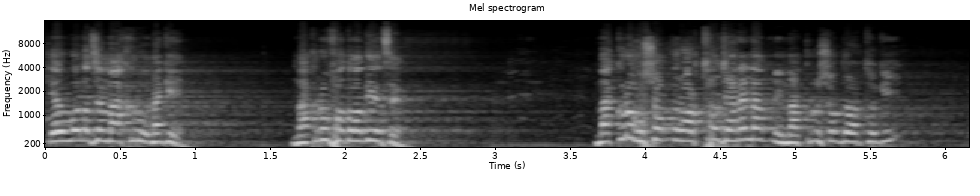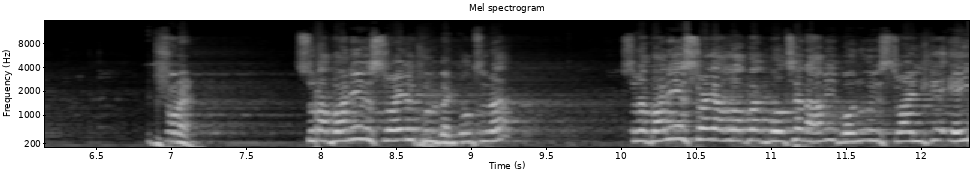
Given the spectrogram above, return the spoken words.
কেউ বলেছে মাকরু নাকি? মাকরু ফতোয়া দিয়েছে। মাকরু শব্দের অর্থ জানেন আপনি? মাকরু শব্দের অর্থ কি? একটু শোনেন। সুরা বানি ইসরায়েল খুলবেন, কোন সুরা? সুরা বানি ইসরায়েল আল্লাহ পাক বলছেন, আমি বনু ইসরায়েলকে এই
